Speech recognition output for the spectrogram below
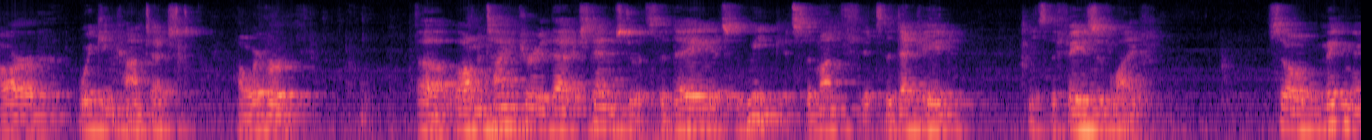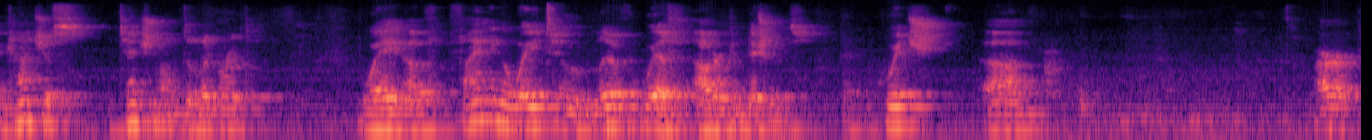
our waking context, however uh, long a time period that extends to. It's the day, it's the week, it's the month, it's the decade, it's the phase of life. So making a conscious, intentional, deliberate way of finding a way to live with outer conditions, which uh, are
